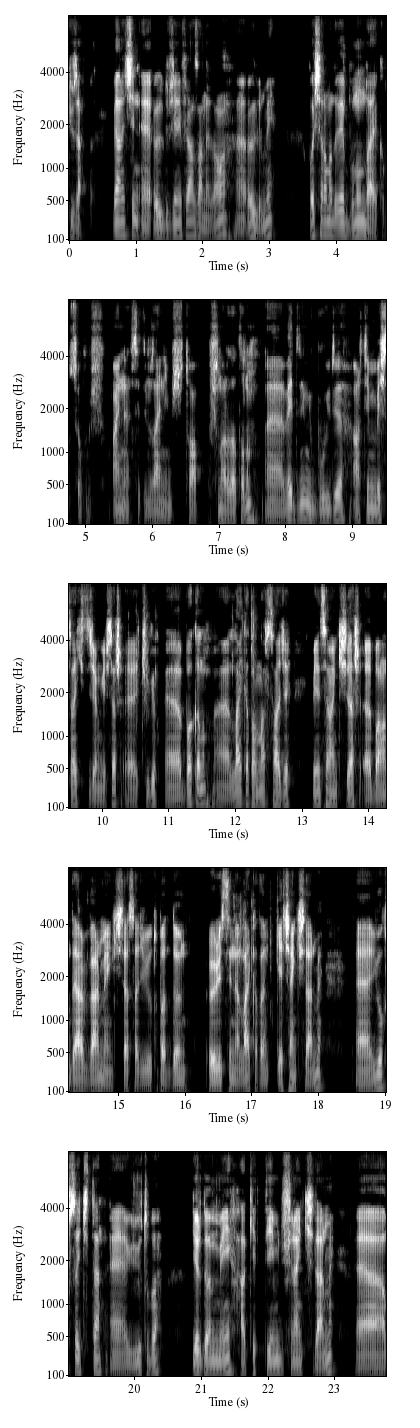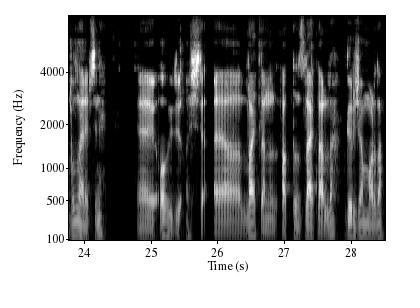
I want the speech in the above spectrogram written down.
Güzel. Bir an için e, öldüreceğini falan zannettim ama e, öldürmeyi başaramadı ve bunun da ayakkabısı yokmuş. Aynen setimiz aynıymış. Tuhaf. Şunları da atalım. E, ve dediğim gibi bu video artı 25 like isteyeceğim gençler. E, çünkü e, bakalım e, like atanlar sadece beni seven kişiler, e, bana değer vermeyen kişiler, sadece YouTube'a dön öylesine like atan geçen kişiler mi? E, yoksa cidden e, YouTube'a geri dönmeyi hak ettiğimi düşünen kişiler mi? Ee, bunların hepsini e, o video işte e, like'larınız attığınız like'larla göreceğim oradan.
